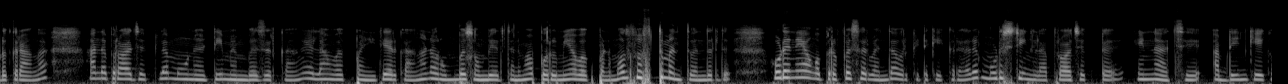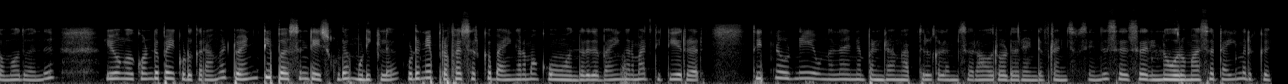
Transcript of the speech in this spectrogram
கொடுக்குறாங்க. அந்த ப்ராஜெக்டில் மூணு டீம் மெம்பர்ஸ் இருக்காங்க. எல்லாம் ஒர்க் பண்ணிகிட்டே இருக்காங்க. ஆனால் ரொம்ப சோம்பேறித்தனமாக பொறுமையாக ஒர்க் பண்ணும்போது ஃபிஃப்த் மந்த் வந்துடுது உடனே அவங்க ப்ரொஃபஸர் வந்து அவர்கிட்ட கேட்குறாரு முடிச்சிட்டிங்களா ப்ராஜெக்ட்டு என்னாச்சு? அப்படின்னு கேட்கும்போது வந்து இவங்க கொண்டு போய் கொடுக்குறாங்க. டுவெண்ட்டி பர்சன்டேஜ் கூட முடிக்கல. உடனே ப்ரொஃபஸருக்கு பயங்கரமாக கோவம் வந்துடுது பயங்கரமாக திட்டிடுறாரு. திட்டின உடனே இவங்கெல்லாம் என்ன பண்ணுறாங்க அப்துல் கலாம் சார் அவரோட ரெண்டு ஃப்ரெண்ட்ஸும் சேர்ந்து சார் சார் இன்னும் ஒரு மாதம் டைம் இருக்குது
